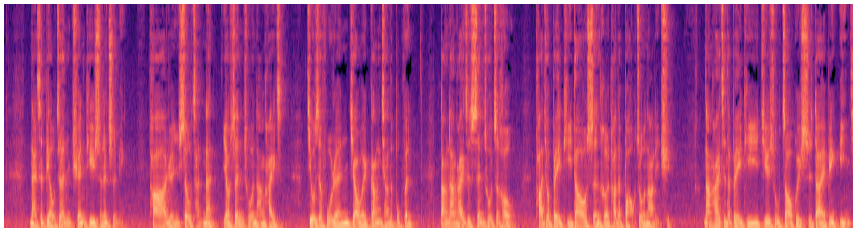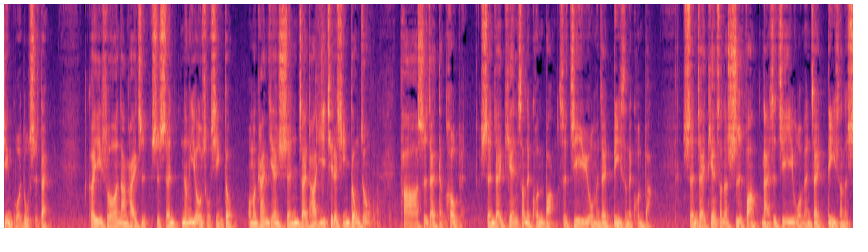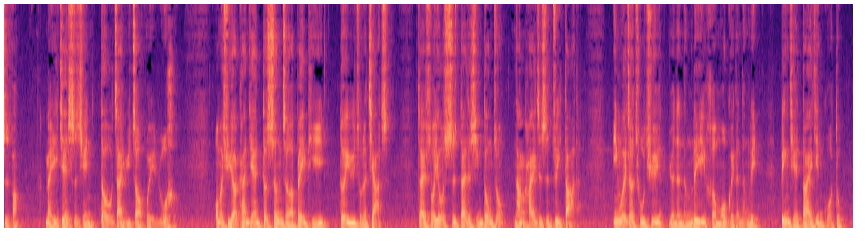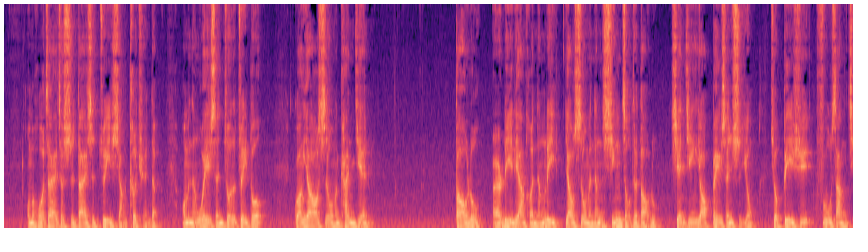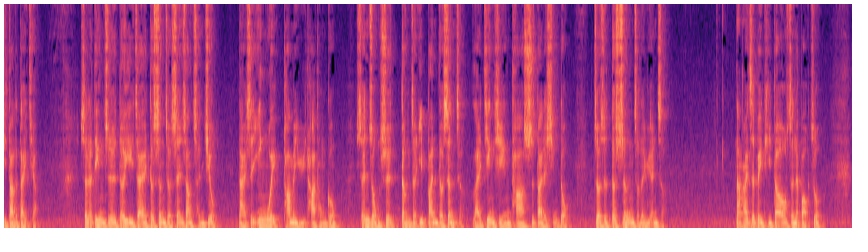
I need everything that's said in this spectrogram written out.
乃是表征全体神的指明。她忍受惨难，要生出男孩子，就是妇人较为刚强的部分。当男孩子生出之后，他就被提到神和他的宝座那里去。男孩子的背提结束召回时代，并引进国度时代。可以说，男孩子是神能有所行动。我们看见神在他一切的行动中，他是在等候人。神在天上的捆绑是基于我们在地上的捆绑；神在天上的释放乃是基于我们在地上的释放。每一件事情都在于召会如何。我们需要看见得胜者背提对于主的价值。在所有时代的行动中，男孩子是最大的，因为这除去人的能力和魔鬼的能力，并且带进国度。我们活在这时代是最享特权的，我们能为神做的最多，光要使我们看见道路，而力量和能力要使我们能行走这道路。现今要被神使用，就必须付上极大的代价。神的定旨得以在得胜者身上成就，乃是因为他们与他同工。神总是等着一般得胜者来进行他时代的行动，这是得胜者的原则。男孩子被提到神的宝座，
